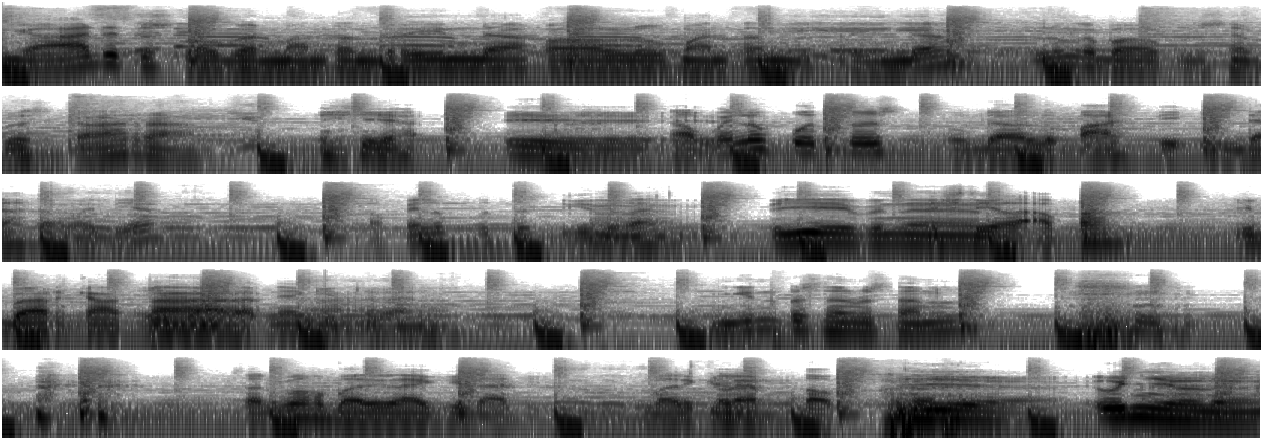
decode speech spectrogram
nggak ada tuh slogan mantan terindah. Kalau lu mantan terindah lu nggak bakal putus sampai sekarang. Iya. Iya. Ngapain lu putus udah lu pasti indah sama dia ngapain lu putus gitu kan? Hmm, iya benar istilah apa? Ibarat kata. Ibaratnya gitu kan. Ah. mungkin pesan-pesan lu. Dan gue kembali lagi tadi kembali ke laptop. Iya unyil dong.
